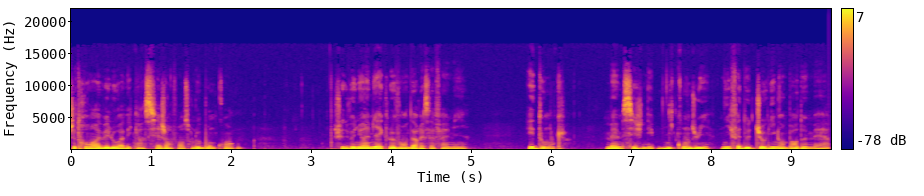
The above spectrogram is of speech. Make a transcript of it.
j'ai trouvé un vélo avec un siège enfant sur le bon coin je suis devenue amie avec le vendeur et sa famille. Et donc, même si je n'ai ni conduit, ni fait de jogging en bord de mer,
